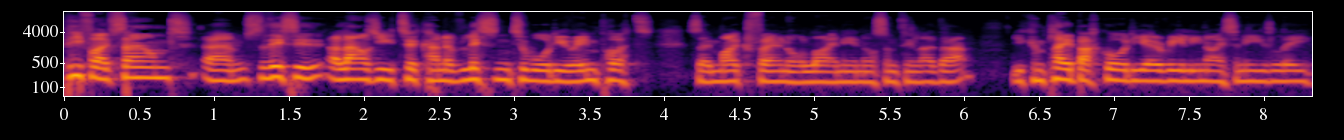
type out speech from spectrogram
P5 sound, um, so this is, allows you to kind of listen to audio input, so microphone or line in or something like that. You can play back audio really nice and easily.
